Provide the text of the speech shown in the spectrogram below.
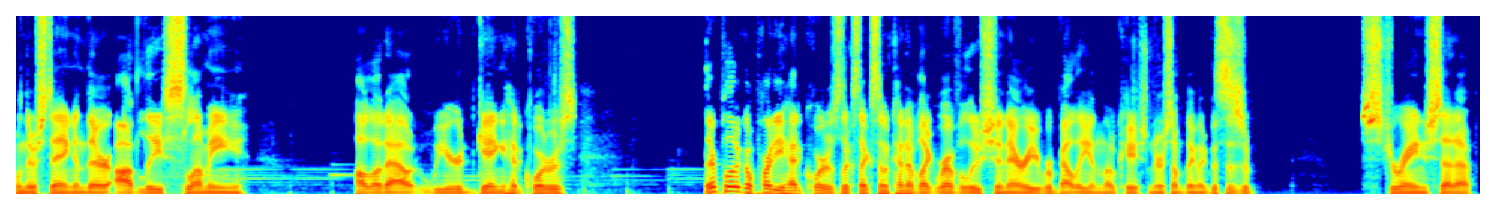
when they're staying in their oddly slummy, hollowed out, weird gang headquarters. Their political party headquarters looks like some kind of like revolutionary rebellion location or something. Like this is a strange setup.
